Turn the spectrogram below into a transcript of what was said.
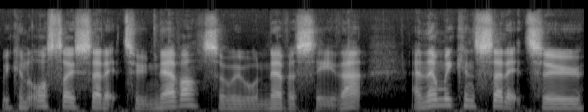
We can also set it to never, so we will never see that. And then we can set it to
